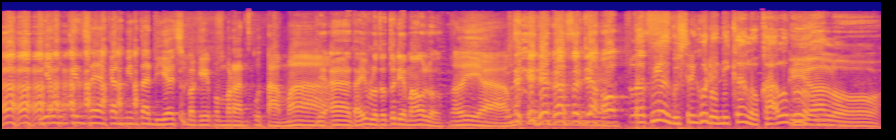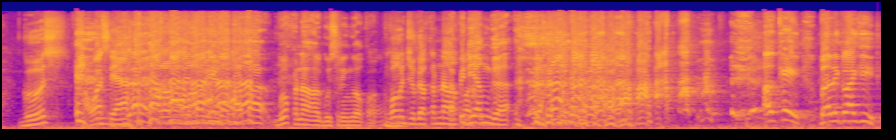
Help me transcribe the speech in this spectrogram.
ya mungkin saya akan minta dia sebagai pemeran utama. Ya, eh, tapi belum tentu dia mau loh. Oh iya, mungkin langsung dia hopeless. Tapi Agus Ringo udah nikah loh kak lo belum? Iya loh. Gus, awas ya. Kalau Enggak apa-apa, gue kenal Agus Ringo kok. Gue juga kenal. Tapi kok. dia enggak. Oke, balik lagi.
